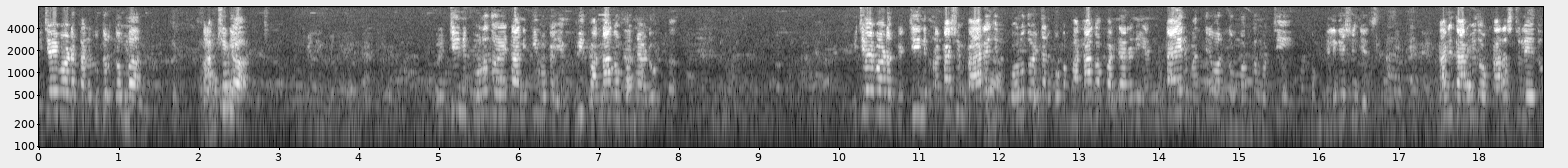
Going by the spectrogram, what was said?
విజయవాడ కనకదుర్గమ్మ సాక్షిగా బ్రిడ్జిని కూలదోయటానికి ఒక ఎంపీ పన్నాగం పన్నాడు. విజయవాడ బ్రిడ్జిని ప్రకాశం బ్యారేజీని కూలదోయటానికి ఒక పన్నాగం పన్నారని ఎంటైర్ మంత్రివర్గం మొత్తం వచ్చి ఎలిగేషన్ చేసింది. కానీ దాని మీద ఒక అరెస్టు లేదు.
